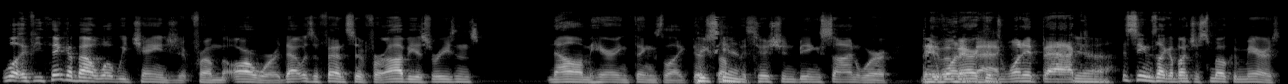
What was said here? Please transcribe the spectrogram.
Well, if you think about what we changed it from the R word, that was offensive for obvious reasons. Now I'm hearing things like there's some Pigskins. petition being signed where They Native want Americans back. want it back. Yeah. This seems like a bunch of smoke and mirrors.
